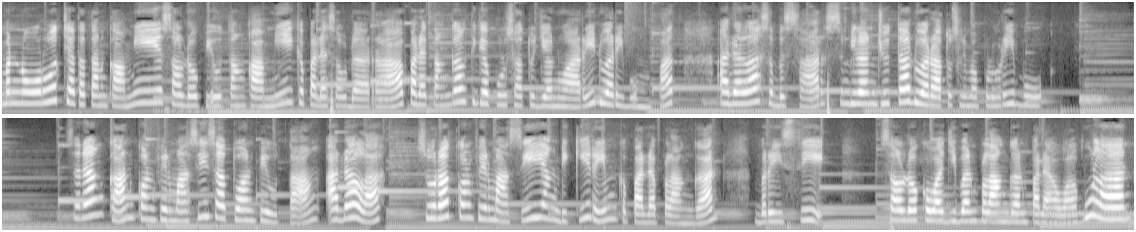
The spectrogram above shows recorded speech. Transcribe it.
menurut catatan kami, saldo piutang kami kepada saudara pada tanggal 31 Januari 2004 adalah sebesar 9.250.000. Sedangkan konfirmasi satuan piutang adalah surat konfirmasi yang dikirim kepada pelanggan berisi saldo kewajiban pelanggan pada awal bulan,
